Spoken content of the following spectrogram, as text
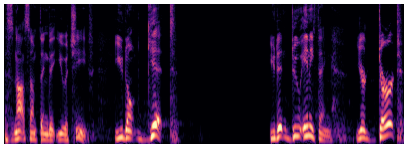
is not something that you achieve. You don't get. You didn't do anything. You're dirt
